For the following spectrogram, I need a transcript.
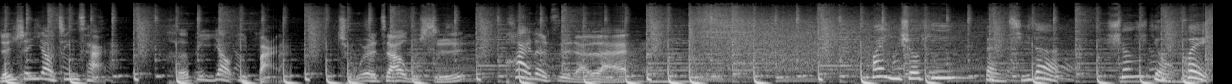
人生要精彩，何必要一百除二加五十？快乐自然来。欢迎收听本期的生友会。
